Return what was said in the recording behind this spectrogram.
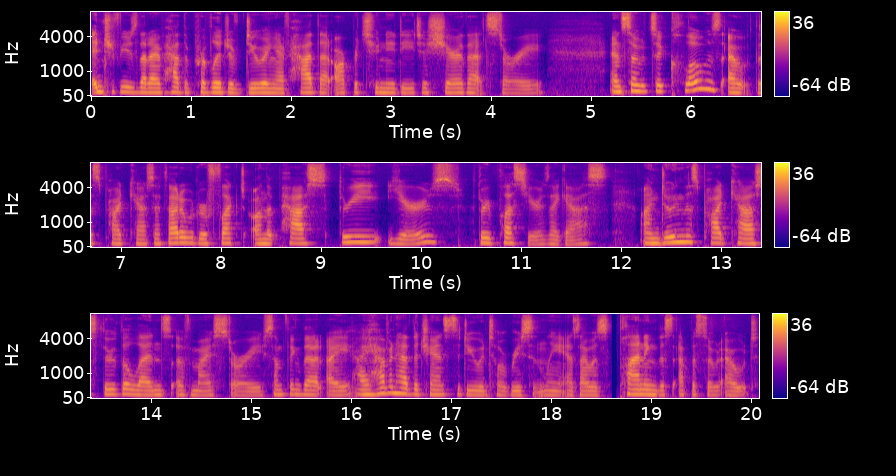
interviews that I've had the privilege of doing, I've had that opportunity to share that story. And so, to close out this podcast, I thought I would reflect on the past three years, three plus years, I guess, on doing this podcast through the lens of my story, something that I, I haven't had the chance to do until recently as I was planning this episode out.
